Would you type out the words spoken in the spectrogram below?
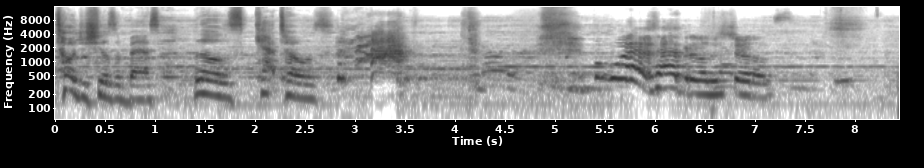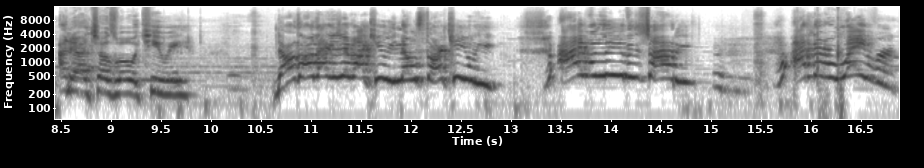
Told you she was the best. Little cat toes. What has happened on this channel? I know I chose well with Kiwi. No, don't shit about Kiwi. No star Kiwi. I believe in Shouty. I never wavered.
